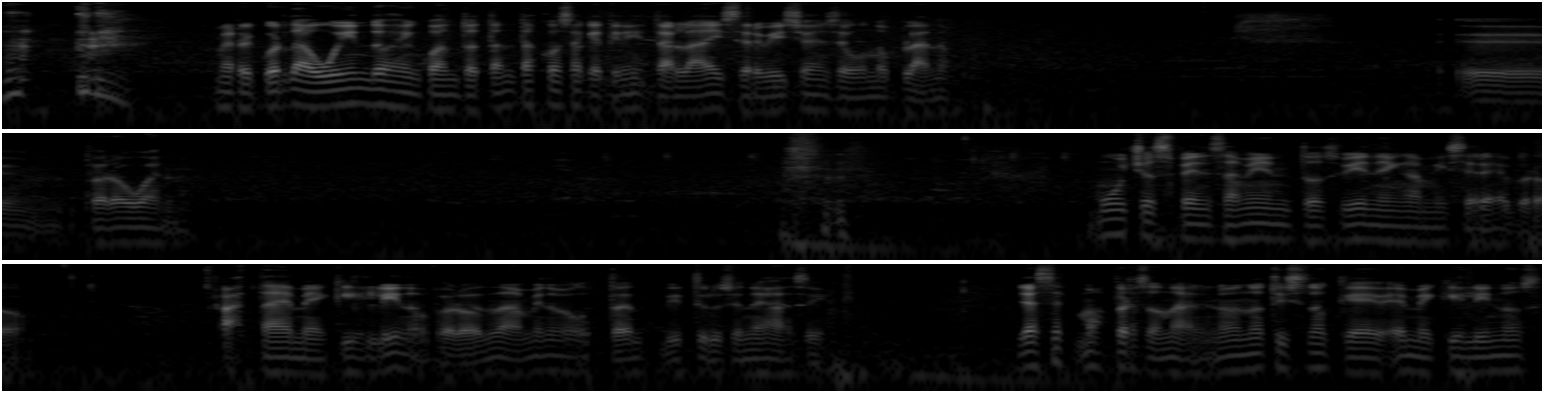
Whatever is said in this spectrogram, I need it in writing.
Me recuerda a Windows en cuanto a tantas cosas que tiene instaladas y servicios en segundo plano. Eh, pero bueno. Muchos pensamientos vienen a mi cerebro. Hasta MX Linux, pero a mí no me gustan distribuciones así. Ya es más personal, ¿no? Estoy diciendo que MX Linux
